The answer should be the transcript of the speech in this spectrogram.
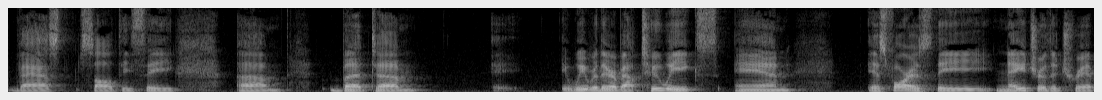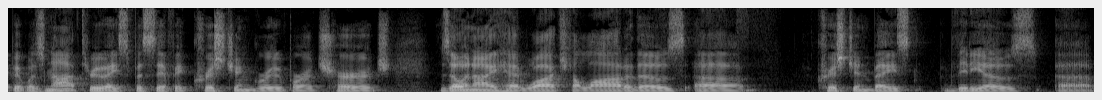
vast, salty sea. Um, but um, we were there about two weeks, and as far as the nature of the trip, it was not through a specific Christian group or a church. Zoe and I had watched a lot of those uh, Christian based videos uh,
